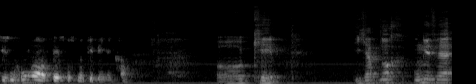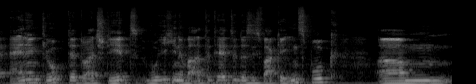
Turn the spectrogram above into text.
diesen Hunger auf das, was man gewinnen kann. Okay. Ich habe noch ungefähr einen Club, der dort steht, wo ich ihn erwartet hätte. Das ist Wacker Innsbruck. Ähm,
